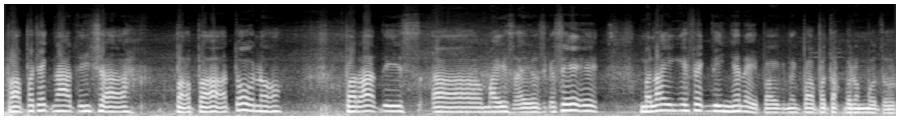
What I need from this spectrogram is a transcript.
Papacheck natin siya, papatono para at least uh, mayos-ayos kasi malaking effect din yan eh pag nagpapatakbo ng motor.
